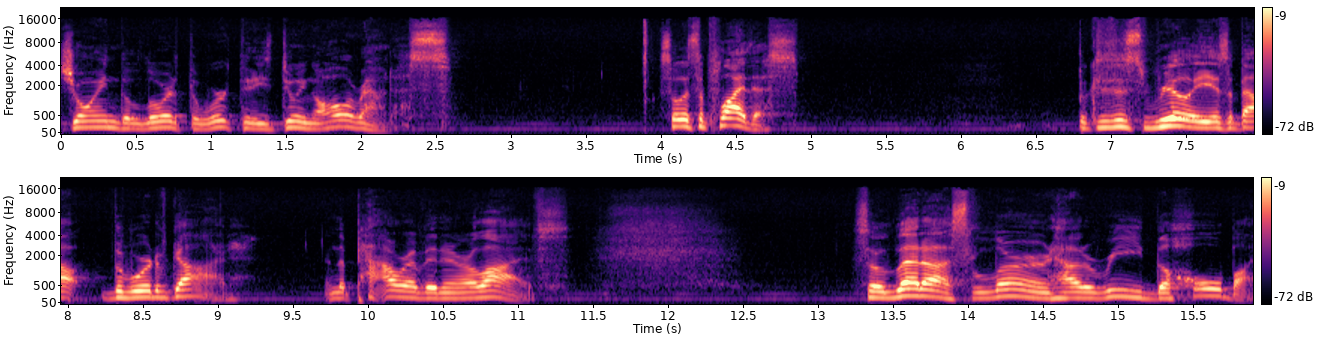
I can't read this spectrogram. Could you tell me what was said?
join the Lord at the work that He's doing all around us. So, let's apply this because this really is about the Word of God and the power of it in our lives. So let us learn how to read the whole Bible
